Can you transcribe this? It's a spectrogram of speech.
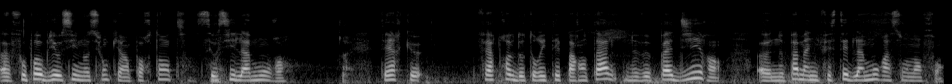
Il ne faut pas oublier aussi une notion qui est importante, c'est aussi l'amour. Ouais. C'est-à-dire que faire preuve d'autorité parentale ne veut pas dire euh, ne pas manifester de l'amour à son enfant.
